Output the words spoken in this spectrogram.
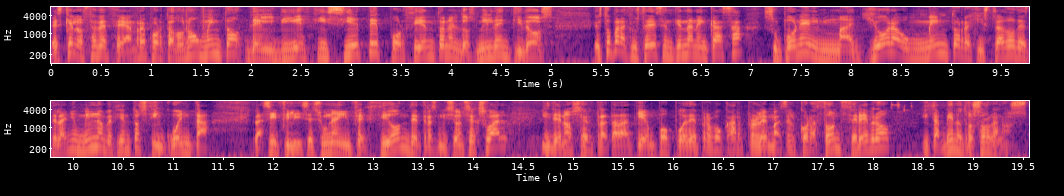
Es que los CDC han reportado un aumento del 17% en el 2022. Esto para que ustedes entiendan en casa supone el mayor aumento registrado desde el año 1950. La sífilis es una infección de transmisión sexual y de no ser tratada a tiempo puede provocar problemas del corazón, cerebro y también otros órganos.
